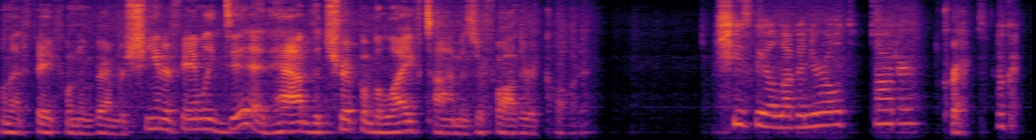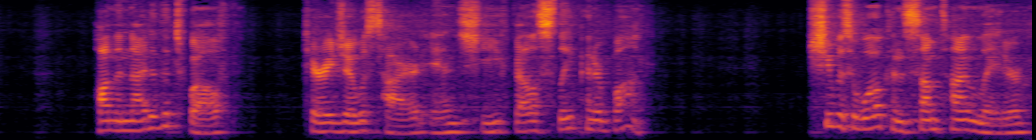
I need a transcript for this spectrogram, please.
on that fateful November. She and her family did have the trip of a lifetime, as her father had called it. She's the 11 year old daughter? Correct. Okay. On the night of the 12th, Terry Jo was tired and she fell asleep in her bunk. She was awoken sometime later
